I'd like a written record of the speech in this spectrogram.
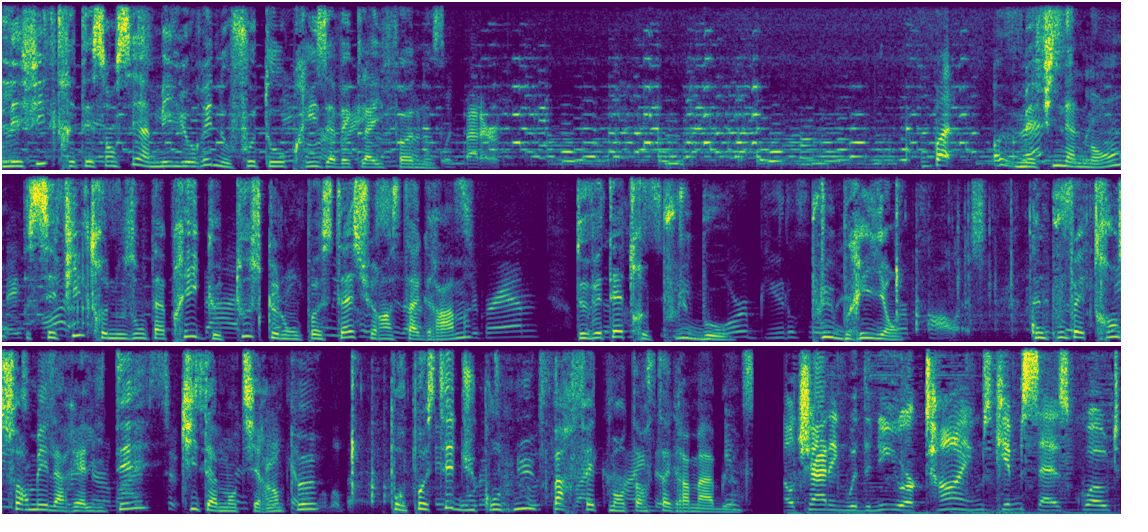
les filtres étaient censés améliorer nos photos prises avec l'iPhone. Mais finalement, ces filtres nous ont appris que tout ce que l'on postait sur Instagram devait être plus beau, plus brillant, qu'on pouvait transformer la réalité, quitte à mentir un peu, pour poster du contenu parfaitement Instagrammable. While chatting with the New York Times, Kim says, quote,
